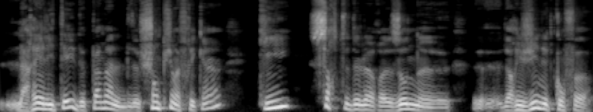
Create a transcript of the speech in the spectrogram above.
la réalité de pas mal de champions africains qui sortent de leur zone euh, d'origine et de confort.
